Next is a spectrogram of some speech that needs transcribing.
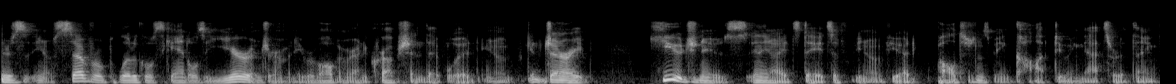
There's you know several political scandals a year in Germany revolving around corruption that would you know generate huge news in the United States if you know if you had politicians being caught doing that sort of thing.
